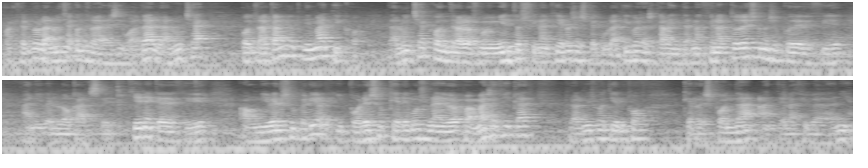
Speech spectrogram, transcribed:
por ejemplo, la lucha contra la desigualdad, la lucha contra el cambio climático, la lucha contra los movimientos financieros especulativos a escala internacional. Todo eso no se puede decidir a nivel local, se tiene que decidir a un nivel superior y por eso queremos una Europa más eficaz, pero al mismo tiempo que responda ante la ciudadanía.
